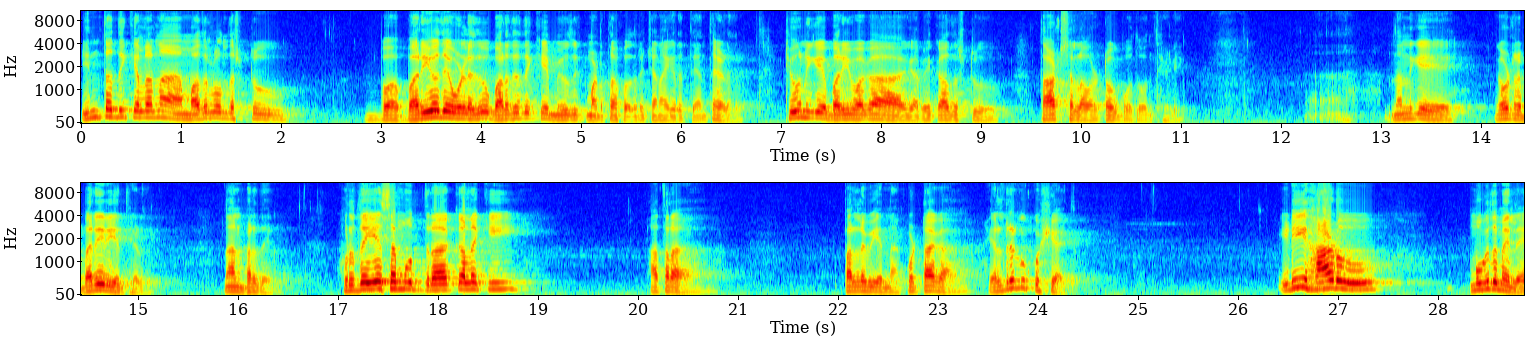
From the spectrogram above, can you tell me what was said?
ಇಂಥದ್ದಕ್ಕೆಲ್ಲನ ಮೊದಲು ಒಂದಷ್ಟು ಬ ಬರೆಯೋದೇ ಒಳ್ಳೆಯದು ಬರೆದಿದ್ದಕ್ಕೆ ಮ್ಯೂಸಿಕ್ ಮಾಡ್ತಾ ಹೋದರೆ ಚೆನ್ನಾಗಿರುತ್ತೆ ಅಂತ ಹೇಳಿದ್ರು. ಟ್ಯೂನಿಗೆ ಬರೆಯುವಾಗ ಬೇಕಾದಷ್ಟು ಥಾಟ್ಸ್ ಎಲ್ಲ ಹೊರಟೋಗ್ಬೋದು ಅಂಥೇಳಿ ನನಗೆ ಗೌಡ್ರೆ ಬರೀರಿ ಅಂತ ಹೇಳಿದ್ರು. ನಾನು ಬರೆದೆ, ಹೃದಯ ಸಮುದ್ರ ಕಲಕಿ ಆ ಥರ ಪಲ್ಲವಿಯನ್ನು ಕೊಟ್ಟಾಗ ಎಲ್ರಿಗೂ ಖುಷಿ ಆಯಿತು. ಇಡೀ ಹಾಡು ಮುಗಿದ ಮೇಲೆ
